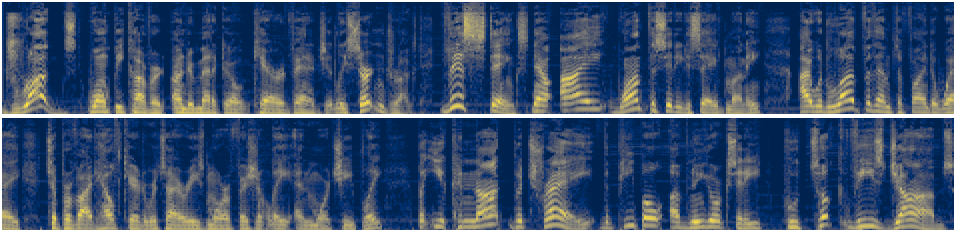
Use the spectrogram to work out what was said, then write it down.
Drugs won't be covered under medical care advantage, at least certain drugs. This stinks. Now, I want the city to save money. I would love for them to find a way to provide health care to retirees more efficiently and more cheaply but you cannot betray the people of New York City who took these jobs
